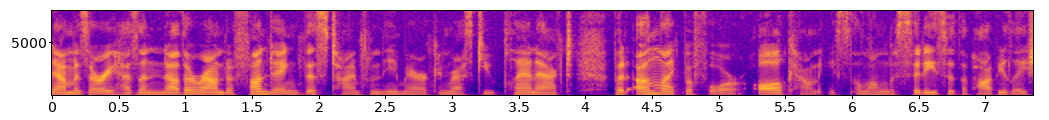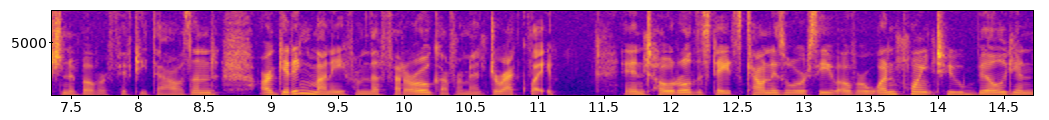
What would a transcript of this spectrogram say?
Now, Missouri has another round of funding, this time from the American Rescue Plan Act, but unlike before, all counties, along with cities with a population of over 50,000, are getting money from the federal government directly. In total, the state's counties will receive over $1.2 billion.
